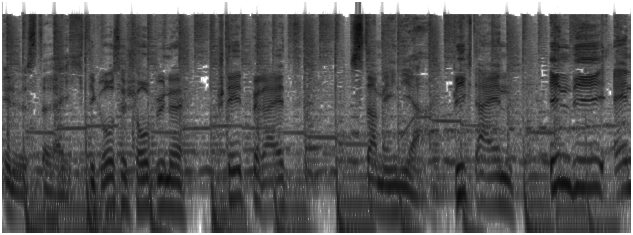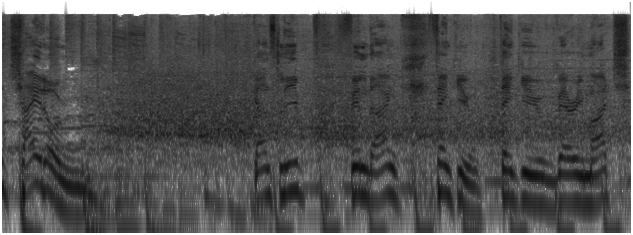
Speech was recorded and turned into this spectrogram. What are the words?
in Österreich. Die große Showbühne steht bereit. Starmania biegt ein in die Entscheidung. Ganz lieb, vielen Dank. Thank you, thank you very much.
